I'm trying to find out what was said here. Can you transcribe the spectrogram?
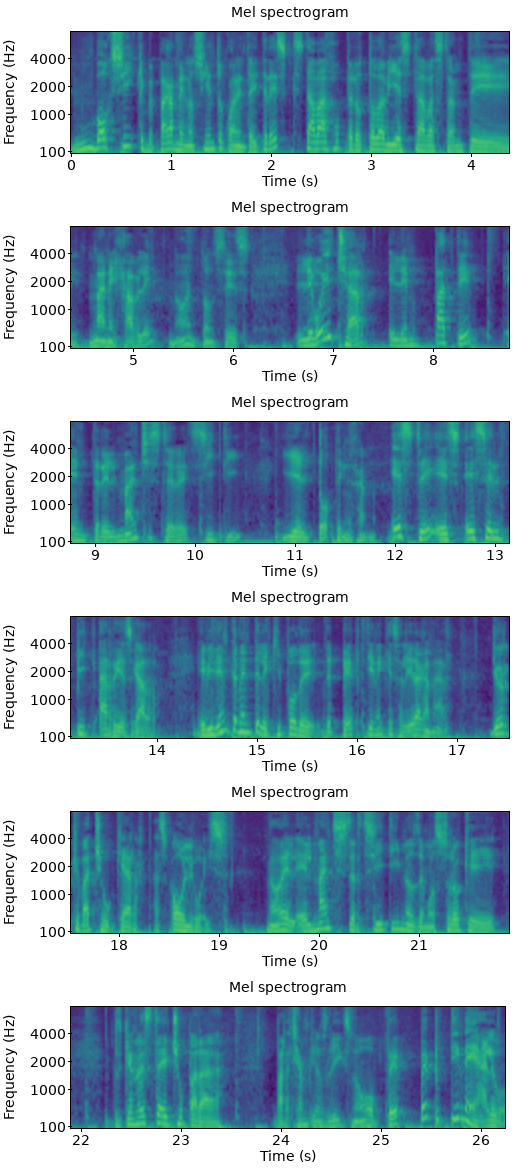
un boxy que me paga menos 143, que está bajo, pero todavía está bastante manejable, ¿no? Entonces, le voy a echar el empate entre el Manchester City y el Tottenham. Este es, es el pick arriesgado. Evidentemente el equipo de, de Pep tiene que salir a ganar. Yo creo que va a choquear, as always. ¿no? El, el Manchester City nos demostró que, pues, que no está hecho para, para Champions League, ¿no? Pep, Pep tiene algo.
